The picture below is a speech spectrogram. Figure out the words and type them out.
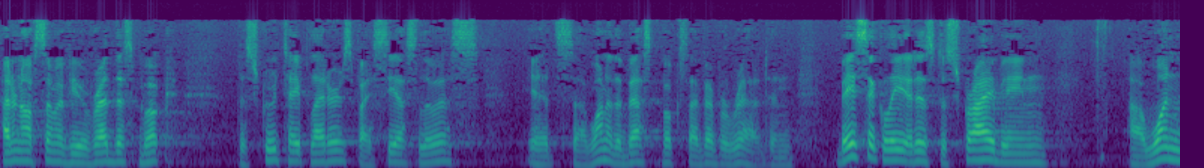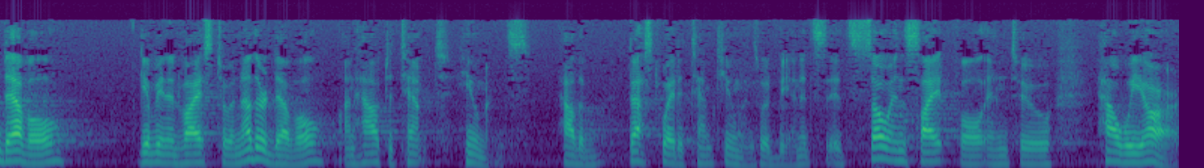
I don't know if some of you have read this book, The Screwtape Letters by C.S. Lewis. It's uh, one of the best books I've ever read, and basically it is describing uh, one devil giving advice to another devil on how to tempt humans, how the best way to tempt humans would be. And it's, it's so insightful into how we are.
